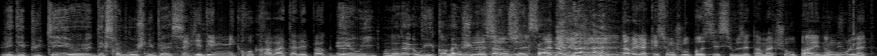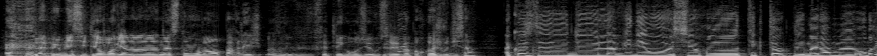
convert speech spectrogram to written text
les députés d'extrême gauche NUPES. Vous aviez des micro-cravates à l'époque de- Eh oui, on en a. Oui, quand même, Donc je vous suis pas si un- ancien que ça. Ah non, mais je- non, mais la question que je vous pose, c'est si vous êtes un macho ou pas, et donc vous l'êtes. La publicité, on revient dans un instant, on va en parler. Je- Oui, vous faites les gros yeux, vous savez pas pourquoi je vous dis ça? À cause de, de la vidéo sur euh, TikTok de Madame euh, Aubry?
